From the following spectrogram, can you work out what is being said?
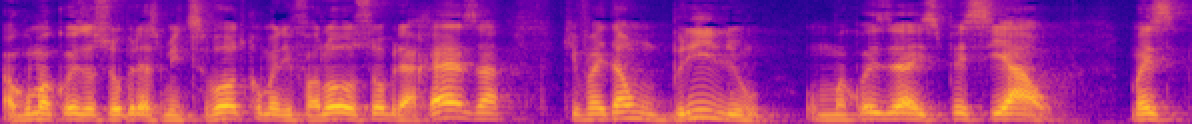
alguma coisa sobre as mitzvot, como ele falou, sobre a reza, que vai dar um brilho, uma coisa especial. Mas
